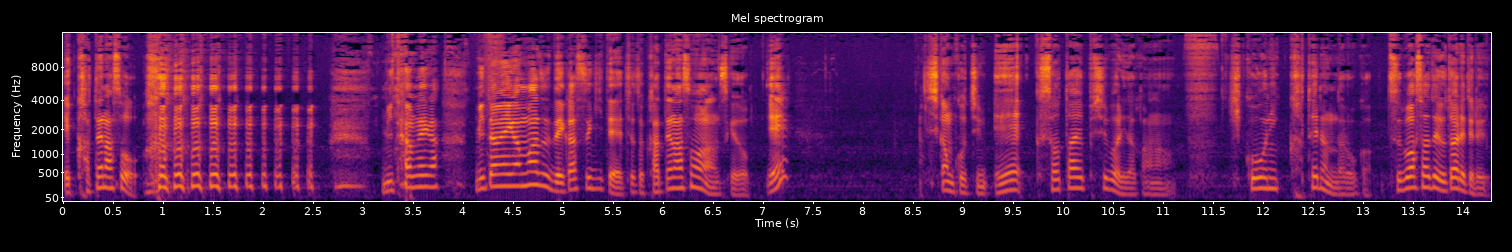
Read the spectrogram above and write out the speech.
え、勝てなそう。見た目が、見た目がまずでかすぎて、ちょっと勝てなそうなんですけど。え？しかもこっち、え草タイプ縛りだからな。飛行に勝てるんだろうか。翼で撃たれてる。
